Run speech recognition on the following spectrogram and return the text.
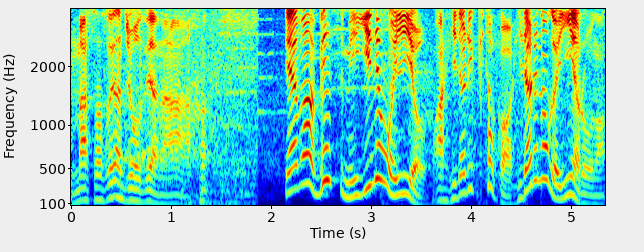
まあさすが上手やな。いやまあ別右でもいいよ。あ左来たか。左の方がいいんやろうな。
